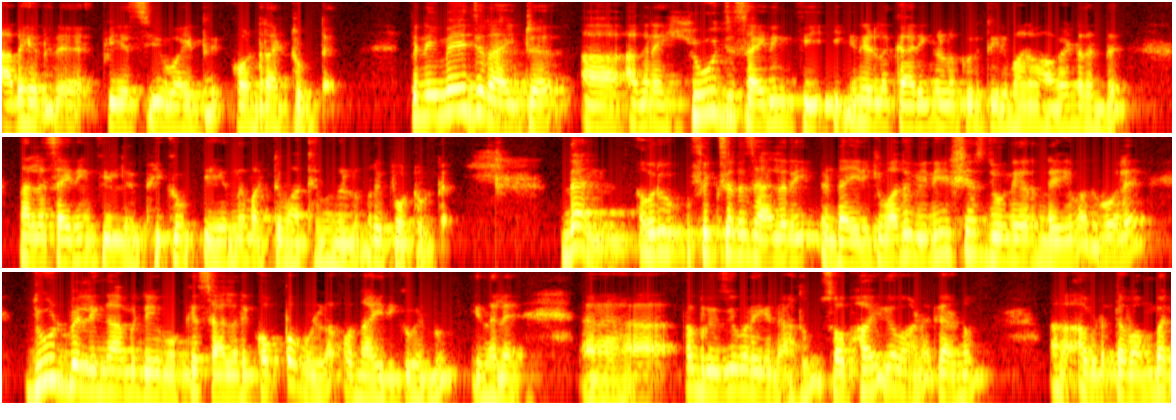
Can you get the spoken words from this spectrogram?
അദ്ദേഹത്തിന് പി എസ് യുമായിട്ട് കോൺട്രാക്റ്റ് ഉണ്ട്. പിന്നെ ഇമേജറായിട്ട് അങ്ങനെ ഹ്യൂജ് സൈനിങ് ഫീ ഇങ്ങനെയുള്ള കാര്യങ്ങളിലൊക്കെ ഒരു തീരുമാനമാവേണ്ടതുണ്ട്. നല്ല സൈനിങ് ഫീ ലഭിക്കും എന്ന് മറ്റു മാധ്യമങ്ങളിലും റിപ്പോർട്ടുണ്ട് ദെൻ ഒരു ഫിക്സഡ് സാലറി ഉണ്ടായിരിക്കും. അത് വിനീഷ്യസ് ജൂനിയറിന്റെയും അതുപോലെ ജൂഡ് ബെല്ലിംഗാമിന്റെയും ഒക്കെ സാലറിക്കൊപ്പമുള്ള ഒന്നായിരിക്കുമെന്നും ഇന്നലെ ഫബ്രിസ്യു പറയുന്നുണ്ട്. അതും സ്വാഭാവികമാണ്. കാരണം അവിടുത്തെ വമ്പൻ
